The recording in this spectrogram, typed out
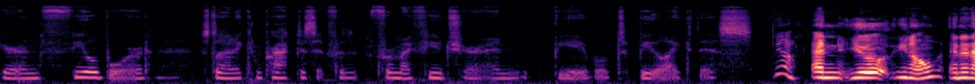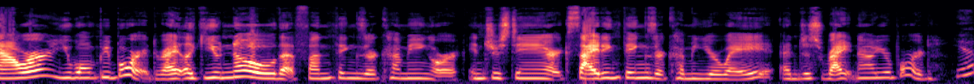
here and feel bored so that I can practice it for the, for my future and be able to be like this. Yeah. And you you know, in an hour you won't be bored, right? Like you know that fun things are coming or interesting or exciting things are coming your way and just right now you're bored. Yep.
